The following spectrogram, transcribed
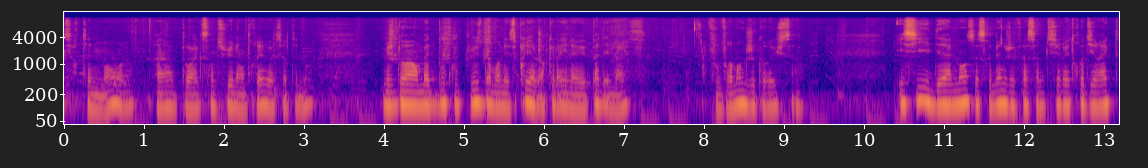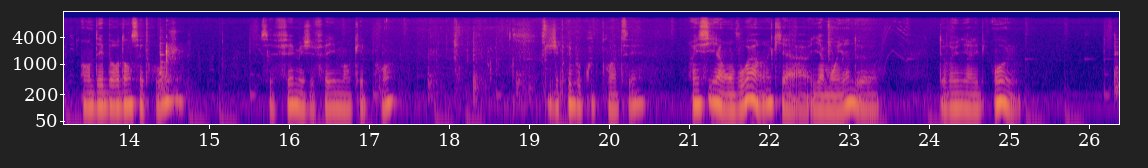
certainement. hein. Hein, pour accentuer l'entrée, certainement. Mais je dois en mettre beaucoup plus dans mon esprit alors que là il n'y avait pas des masses. Il faut vraiment que je corrige ça. Ici, idéalement, ça serait bien que je fasse un petit rétro direct en débordant cette rouge. C'est fait, mais j'ai failli manquer de points. Puis j'ai pris beaucoup de pointés. Ah, Ici, on voit hein, qu'il y, a- il y a moyen de, de réunir les. Oh là.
